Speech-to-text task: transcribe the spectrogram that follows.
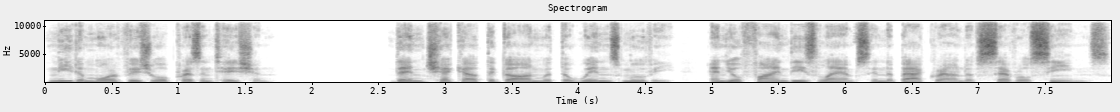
Need a more visual presentation? Then check out the Gone with the Winds movie, and you'll find these lamps in the background of several scenes.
